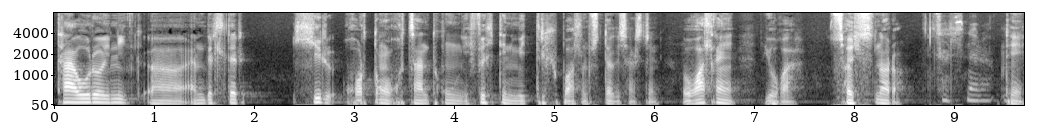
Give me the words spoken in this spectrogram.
Та өөрөө энийг амьдрал дээр хэр хурдан хугацаанд хүн эффектийг мэдрэх боломжтой гэж харж байна. Угаалгын юугаа сольсноор. Сольсноор. Тий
